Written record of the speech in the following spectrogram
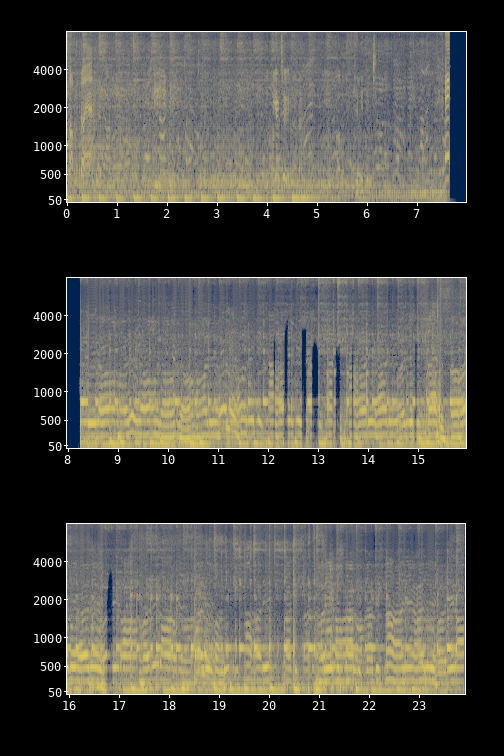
সফটওয়্যার ঠিক আছে হরে হরে হরে কৃষ্ণ কৃষ্ণ হরে হরে হরে রাম হরে রাম হরে হরে কৃষ্ণ হরে কৃষ্ণ হরে কৃষ্ণ কৃষ্ণ কৃষ্ণ হরে হরে হরে রাম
